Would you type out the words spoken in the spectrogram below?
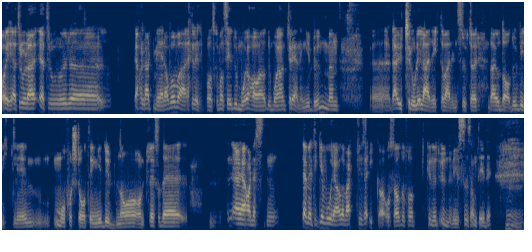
Oi, jeg tror, det, jeg, tror uh, jeg har lært mer av å være Eller hva skal man si, du må jo ha, må ha en trening i bunn, men uh, det er utrolig lærerikt å være instruktør. Det er jo da du virkelig må forstå ting i dybden og ordentlig. Så det Jeg har nesten Jeg vet ikke hvor jeg hadde vært hvis jeg ikke også hadde fått kunnet undervise samtidig. Mm.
